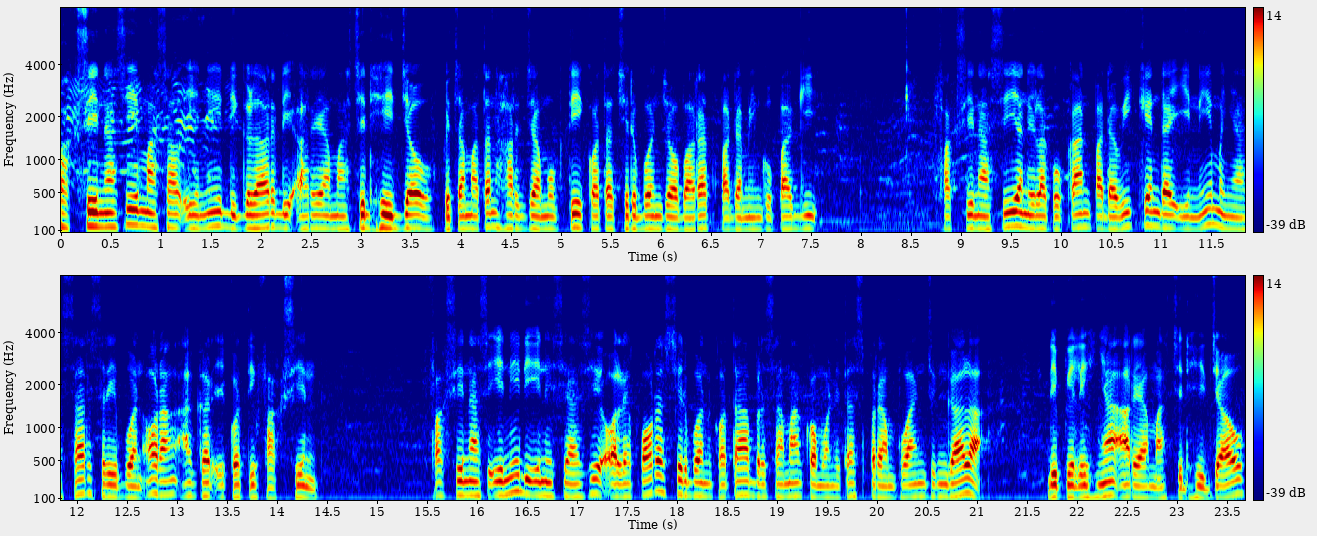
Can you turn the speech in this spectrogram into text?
Vaksinasi massal ini digelar di area Masjid Hijau, Kecamatan Harjamukti, Kota Cirebon, Jawa Barat pada Minggu pagi. Vaksinasi yang dilakukan pada weekend day ini menyasar seribuan orang agar ikuti vaksin. Vaksinasi ini diinisiasi oleh Polres Cirebon Kota bersama komunitas perempuan Jenggala. Dipilihnya area Masjid Hijau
